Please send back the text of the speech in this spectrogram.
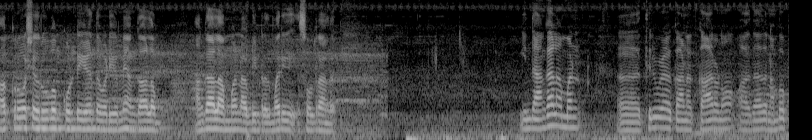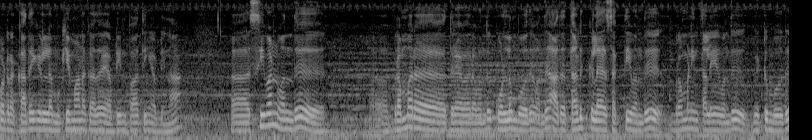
ஆக்ரோஷ ரூபம் கொண்டு எழுந்த வடிவமே அங்காளம் அங்காள அம்மன் அப்படின்றது மாதிரி சொல்கிறாங்க இந்த அங்காளம்மன் அம்மன் திருவிழாக்கான காரணம் அதாவது நம்பப்படுற கதைகளில் முக்கியமான கதை அப்படின்னு பார்த்தீங்க அப்படின்னா சிவன் வந்து பிரம்மர திரேவரை வந்து கொல்லும்போது வந்து அதை தடுக்கலை சக்தி வந்து பிரம்மனின் தலையை வந்து வெட்டும்போது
